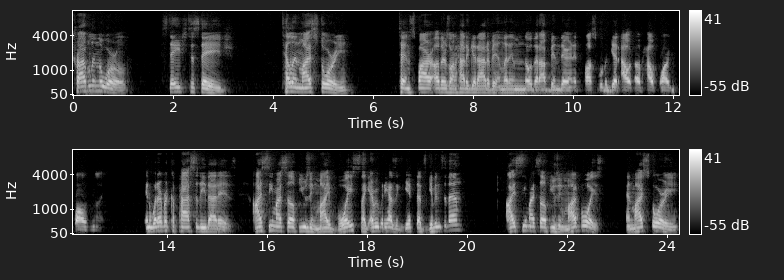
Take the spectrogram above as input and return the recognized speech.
traveling the world, stage to stage, telling my story to inspire others on how to get out of it and letting them know that I've been there and it's possible to get out of how far you fall in life. In whatever capacity that is. I see myself using my voice, like everybody has a gift that's given to them. I see myself using my voice and my story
